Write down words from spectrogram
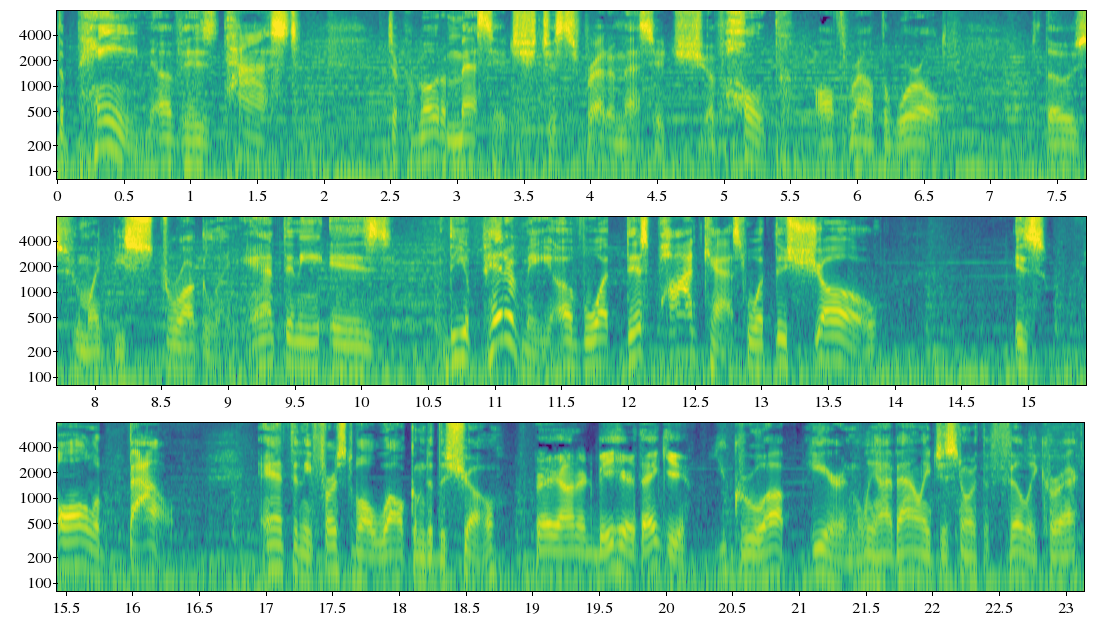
the pain of his past to promote a message, to spread a message of hope all throughout the world to those who might be struggling. Anthony is the epitome of what this podcast, what this show is all about. Anthony, first of all, welcome to the show. Very honored to be here. Thank you. You grew up here in the Lehigh Valley, just north of Philly, correct?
